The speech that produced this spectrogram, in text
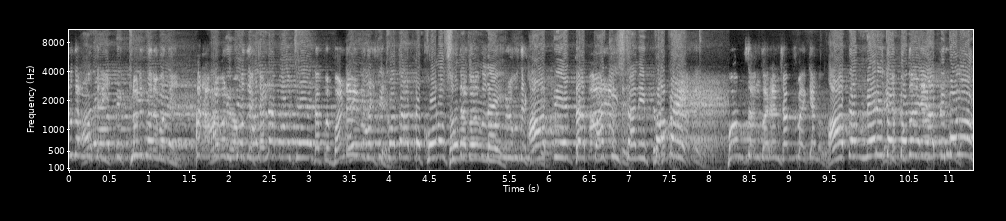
প্রধানমন্ত্রী আরে নরেন্দ্র মোদী। আমাদের কথা ভান্ডারি কোনো নেই। আপনি একটা পাকিস্তানি বমসং করেন সবসময় কেন? আপনার মেরুদণ্ড নাই আপনি বলুন।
